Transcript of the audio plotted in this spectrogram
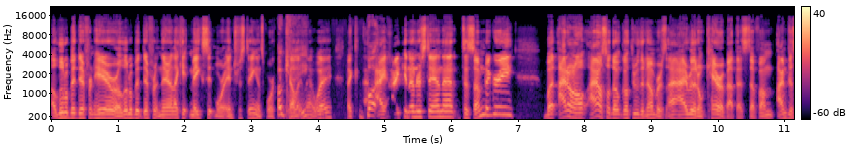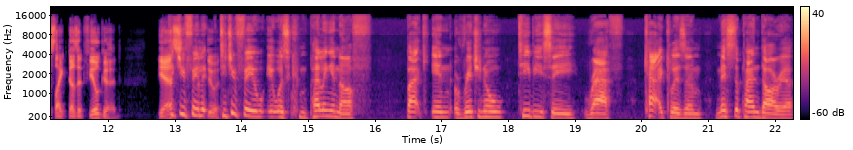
a little bit different here or a little bit different there. Like it makes it more interesting. It's more compelling Okay. that way. Like But- I, I can understand that to some degree, but I don't know. I also don't go through the numbers. I, I really don't care about that stuff. I'm I'm just like, does it feel good? Yes. did you feel it, it. Did you feel it was compelling enough back in original TBC, Wrath, Cataclysm, Mists of Pandaria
